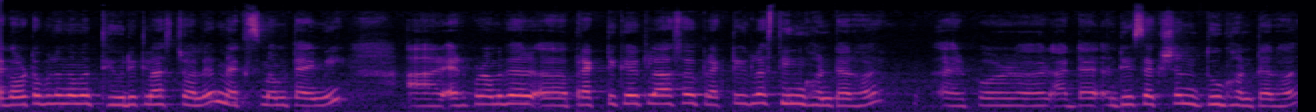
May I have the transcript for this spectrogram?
এগারোটা পর্যন্ত আমার থিওরি ক্লাস চলে ম্যাক্সিমাম টাইমই আর এরপর আমাদের প্র্যাকটিক্যাল ক্লাস হয় প্র্যাকটিক্যাল ক্লাস তিন ঘণ্টার হয়। এরপর ডিসেকশন দু ঘণ্টার হয়।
